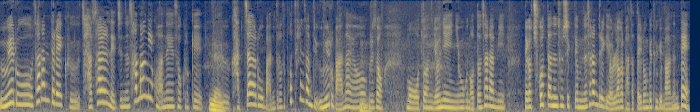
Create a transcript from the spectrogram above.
의외로 사람들의 그 자살 내지는 사망에 관해서 그렇게 네. 그 가짜로 만들어서 퍼뜨린 사람들이 의외로 많아요. 음. 그래서 뭐 어떤 연예인이 혹은 어떤 사람이 내가 죽었다는 소식 때문에 사람들에게 연락을 받았다. 이런 게 되게 많은데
